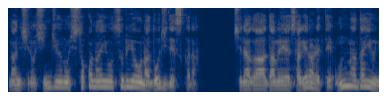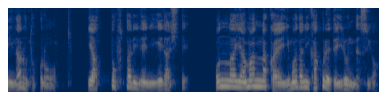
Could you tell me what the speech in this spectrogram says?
何しろ心中のし損ないをするようなドジですから、品川ダメへ下げられて女太夫になるところを、やっと二人で逃げ出して、こんな山ん中へ未だに隠れているんですよ。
